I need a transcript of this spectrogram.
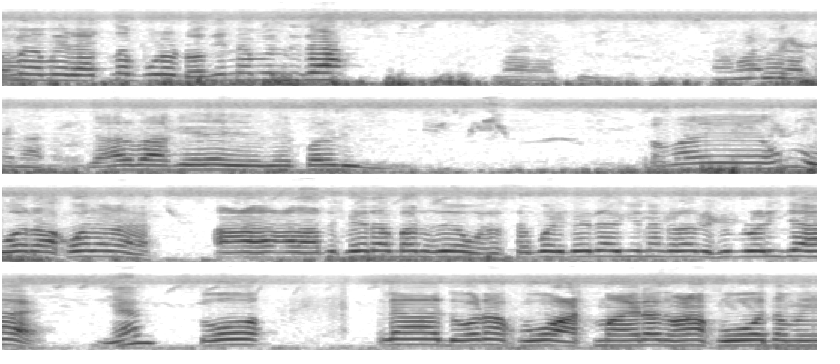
અમે અમે રાતના પૂરા ઢોકી ના મેળ દીધા. ના. અમારી ના. ઝાડ બાકી રહી પરડી ગઈ. તમારે શું ઊભા રાખો તને આ આ રાતે ફેર આવવાનું છે. સગવડ કરી આવી ને રાતે ફેર પડી જાય. એમ? તો એટલે આ દોડા ખો હાથમાં આવેલા દોડા ખો તમે.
